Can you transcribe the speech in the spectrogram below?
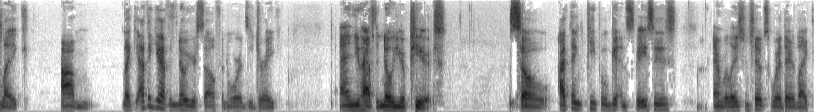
like I'm like I think you have to know yourself in the words of Drake, and you have to know your peers. So I think people get in spaces and relationships where they're like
